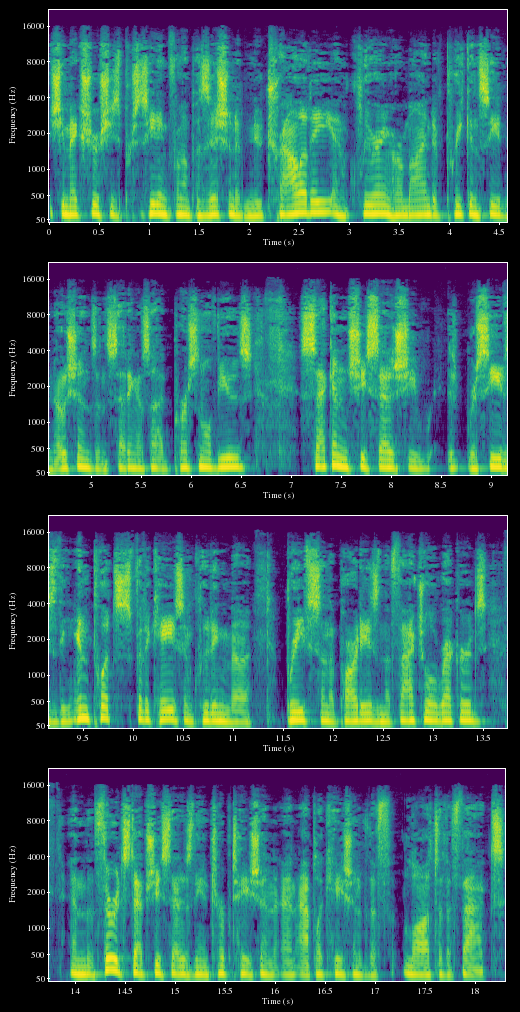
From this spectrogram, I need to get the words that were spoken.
she makes sure she's proceeding from a position of neutrality and clearing her mind of preconceived notions and setting aside personal views. Second, she says she receives the inputs for the case, including the briefs and the parties and the factual records. And the third step, she said, is the interpretation and application of the f- law to the facts.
